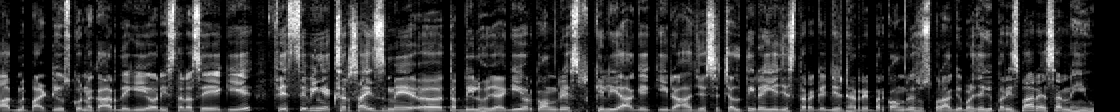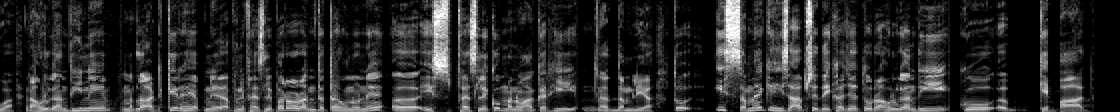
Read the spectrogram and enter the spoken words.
बाद में पार्टी उसको नकार देगी और इस तरह से एक ये फेस सेविंग एक्सरसाइज में तब्दील हो जाएगी और कांग्रेस के लिए आगे की राह जैसे चलती रही है जिस तरह के जिस ढर्रे पर कांग्रेस उस पर आगे बढ़ जाएगी। पर इस बार ऐसा नहीं हुआ। हुआ। राहुल गांधी ने मतलब अटके रहे अपने अपने फैसले पर और अंततः उन्होंने इस फैसले को मनवा कर ही दम लिया। तो इस समय के हिसाब से देखा जाए तो राहुल गांधी को के बाद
